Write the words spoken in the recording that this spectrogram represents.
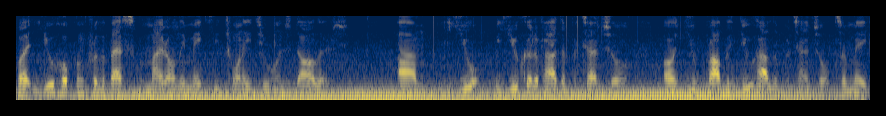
But you hoping for the best might only make you $2,200. Um, you you could have had the potential, or you probably do have the potential to make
